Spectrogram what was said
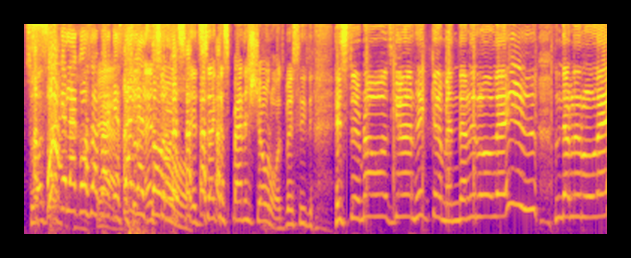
so that's Saque la cosa para que salga el and so uh, toro. it's, it's like a Spanish yodel. It's basically it's the rose gun hickum and the little lay, the little lay,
